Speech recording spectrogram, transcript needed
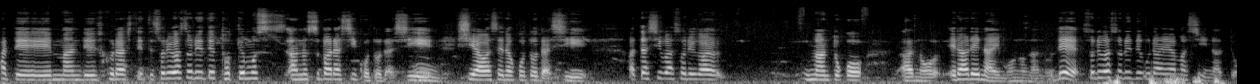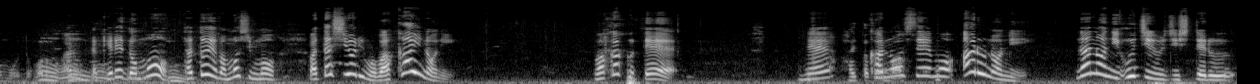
家庭円満で暮らしてて、それはそれでとてもす、あの、素晴らしいことだし、う幸せなことだし、私はそれが、今んとこ、あの、得られないものなので、それはそれで羨ましいなって思うところがあるんだけれども、例えばもしも、私よりも若いのに、若くて、ね、可能性もあるのに、なのにうじうじしてる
